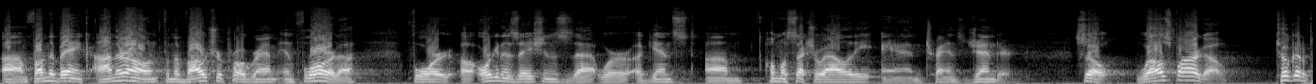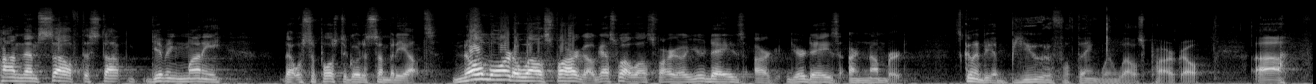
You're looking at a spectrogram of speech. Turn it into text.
um, from the bank on their own from the voucher program in Florida for uh, organizations that were against um, homosexuality and transgender. So Wells Fargo took it upon themselves to stop giving money that was supposed to go to somebody else. No more to Wells Fargo. Guess what, Wells Fargo? Your days are your days are numbered. It's going to be a beautiful thing when Wells Fargo. Uh,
